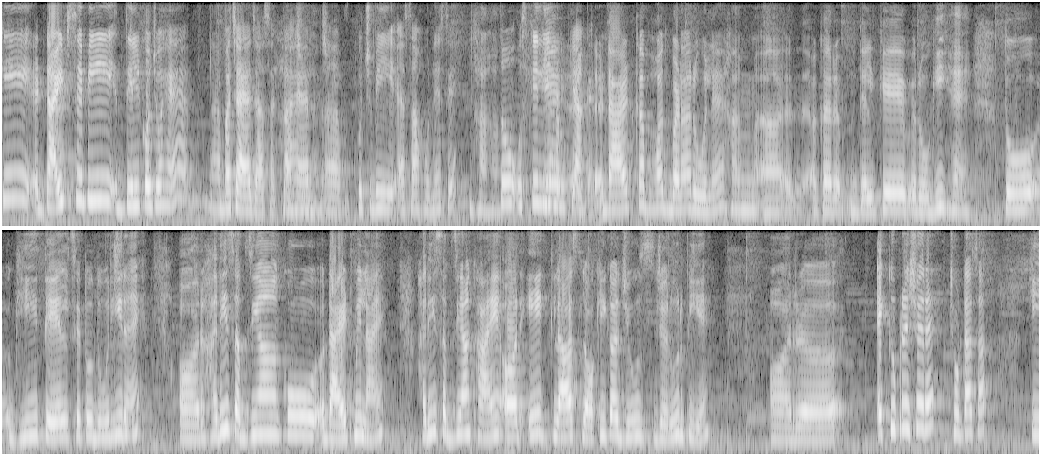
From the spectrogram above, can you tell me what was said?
कि डाइट से भी दिल को जो है बचाया जा सकता हाँ है हाँ कुछ भी ऐसा होने से। हाँ हाँ। तो उसके लिए हम क्या करें? डाइट का बहुत बड़ा रोल है। हम अगर दिल के रोगी हैं तो घी तेल से तो दूर ही रहें और हरी सब्ज़ियाँ को डाइट में लाएँ। हरी सब्ज़ियाँ खाएँ और एक ग्लास लौकी का जूस ज़रूर पिए। और एक्यूप्रेशर है छोटा सा कि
